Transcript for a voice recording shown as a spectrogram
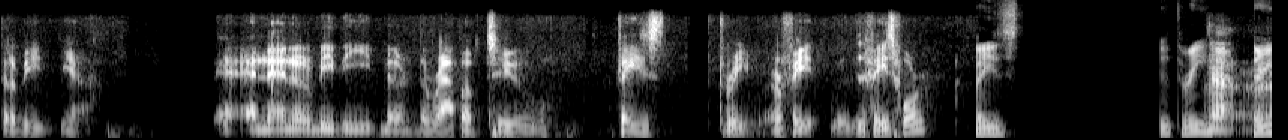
That'll be yeah, and then it'll be the the, the wrap up to phase three or phase is phase four. Phase two, three, I know. three?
